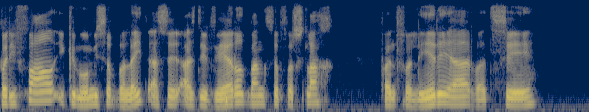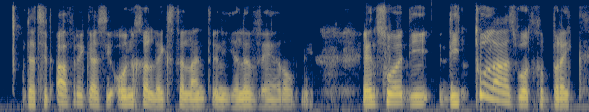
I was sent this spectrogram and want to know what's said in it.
vir die faal ekonomiese beleid as as die Wêreldbank se verslag van verlede jaar wat sê dat Suid-Afrika is die ongelykste land in die hele wêreld nie. En so die die toelaas word gebruik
